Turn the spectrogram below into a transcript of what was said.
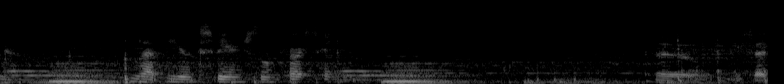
you know, let you experience them firsthand. So you said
